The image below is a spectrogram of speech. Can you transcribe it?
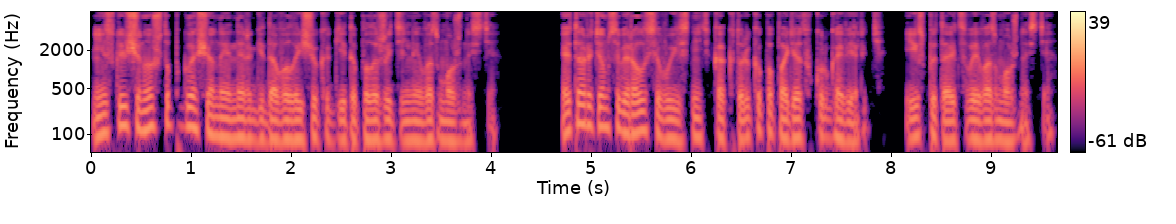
Не исключено, что поглощенная энергия давала еще какие-то положительные возможности. Это Артем собирался выяснить, как только попадет в круговерть и испытает свои возможности.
